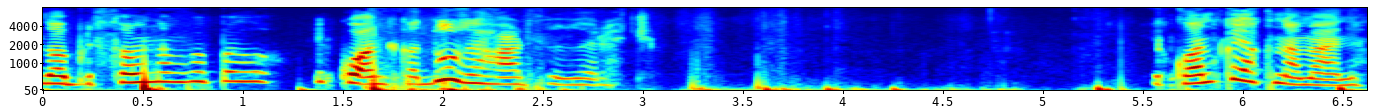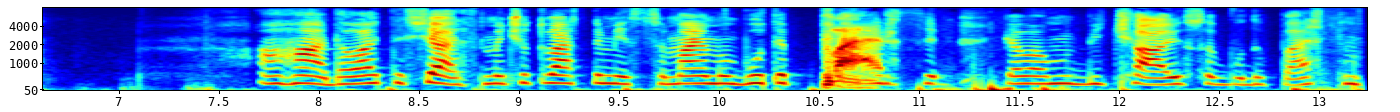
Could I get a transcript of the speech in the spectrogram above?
Добре, що нам випало? Іконка, дуже гарна, до речі. Іконка, як на мене. Ага, давайте ще раз. Ми четверте місце маємо бути першим. Я вам обіцяю, що буду першим.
